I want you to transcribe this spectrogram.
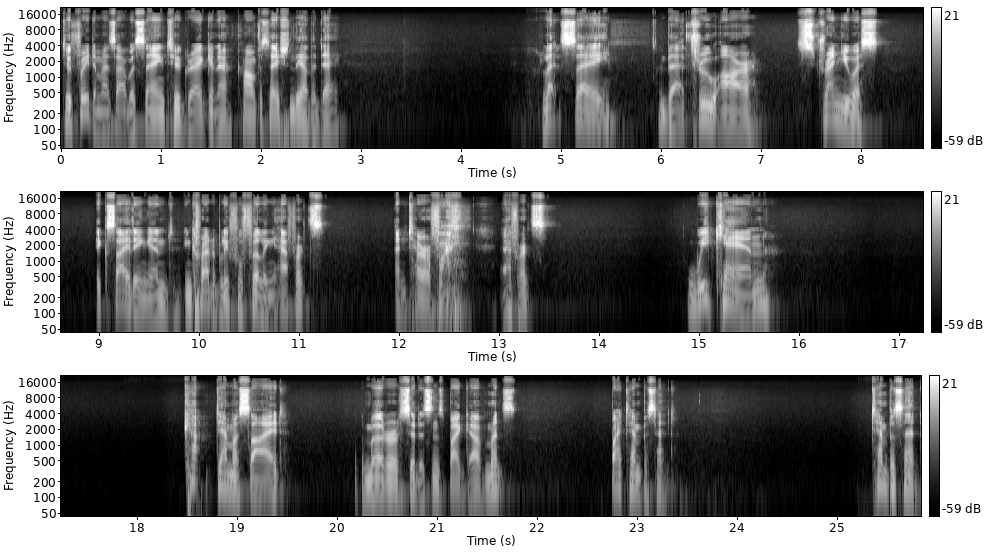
to freedom, as I was saying to Greg in a conversation the other day. Let's say that through our strenuous, exciting, and incredibly fulfilling efforts, and terrifying efforts, we can cut democide, the murder of citizens by governments, by 10%. 10%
